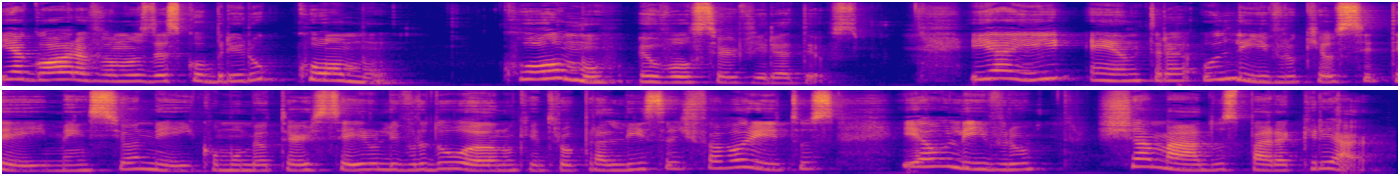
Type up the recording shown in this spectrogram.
E agora vamos descobrir o como. Como eu vou servir a Deus? E aí entra o livro que eu citei, mencionei como meu terceiro livro do ano, que entrou para a lista de favoritos, e é o livro Chamados para Criar.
